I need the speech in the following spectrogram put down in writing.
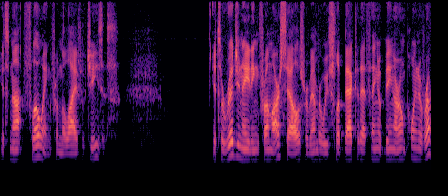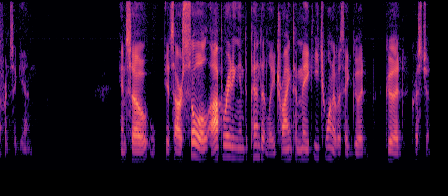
It's not flowing from the life of Jesus. It's originating from ourselves. Remember, we've slipped back to that thing of being our own point of reference again. And so it's our soul operating independently, trying to make each one of us a good, good Christian.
